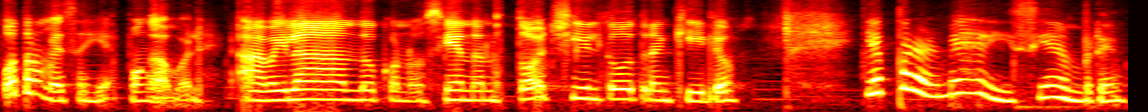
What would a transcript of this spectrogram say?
cuatro meses ya, pongámosle, hablando, conociéndonos, todo chill, todo tranquilo. Ya para el mes de diciembre,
